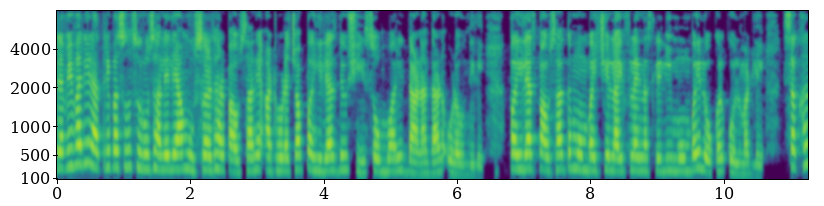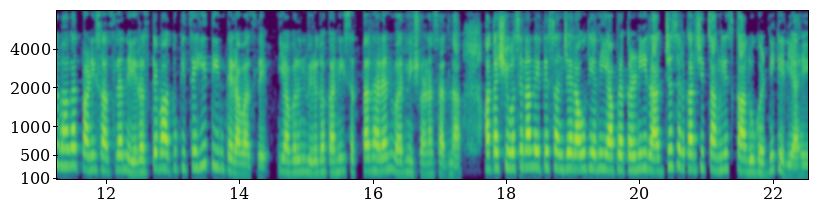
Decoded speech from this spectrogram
रविवारी रात्रीपासून सुरू झालेल्या मुसळधार पावसाने आठवड्याच्या पहिल्याच दिवशी सोमवारी दाणादाण उडवून दिली. पहिल्याच पावसात मुंबईची लाईफलाईन असलेली मुंबई लोकल कोलमडली. सखल भागात पाणी साचल्याने रस्ते वाहतुकीचेही तीन तेरा वाजले. यावरून विरोधकांनी सत्ताधाऱ्यांवर निशाणा साधला. आता शिवसेना नेते संजय राऊत यांनी या प्रकरणी राज्य सरकारची चांगलीच कानउघडणी केली आहे.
